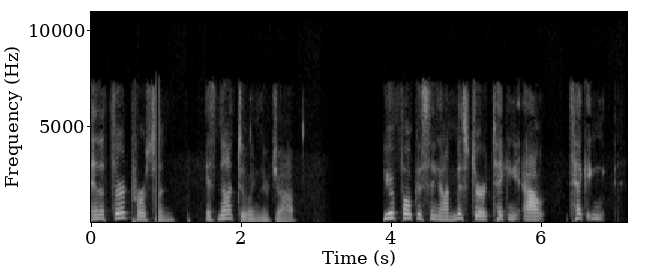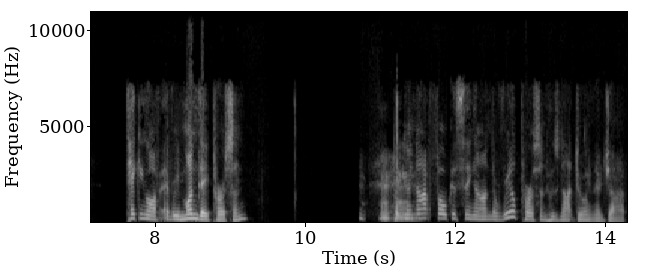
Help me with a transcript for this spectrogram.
and a third person is not doing their job. You're focusing on Mr. taking out taking taking off every Monday person, but you're Mhm. not focusing on the real person who's not doing their job.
